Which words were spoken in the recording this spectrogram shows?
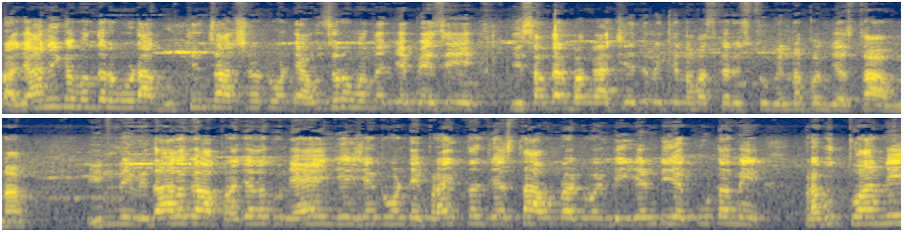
ప్రజానికమందరూ కూడా గుర్తించాల్సినటువంటి అవసరం ఉందని చెప్పేసి ఈ సందర్భంగా చేతులెత్తి నమస్కరిస్తూ విన్నపం చేస్తా ఉన్నాం. ఇన్ని విధాలుగా ప్రజలకు న్యాయం చేసేటువంటి ప్రయత్నం చేస్తూ ఉన్నటువంటి ఎన్డీఏ కూటమి ప్రభుత్వాన్ని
